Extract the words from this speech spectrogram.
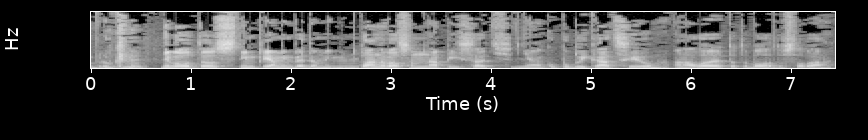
v ruke. Mm-hmm. Nebolo to s tým priamým vedomím. Plánoval som napísať nejakú publikáciu, ale toto bola doslova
